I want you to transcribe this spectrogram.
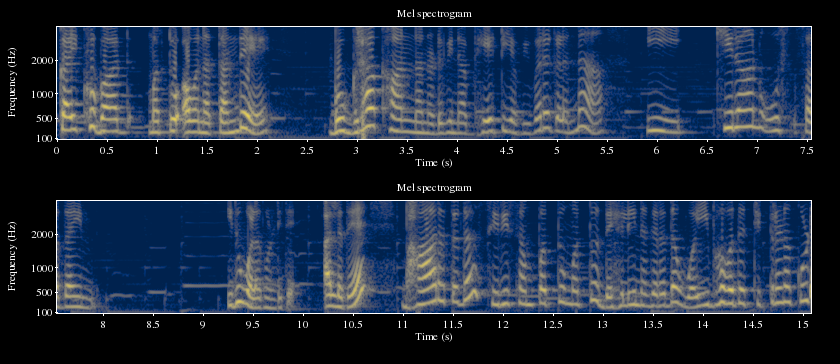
ಕೈಖುಬಾದ್ ಮತ್ತು ಅವನ ತಂದೆ ಬುಘ್ರಾ ಖಾನ್ನ ನಡುವಿನ ಭೇಟಿಯ ವಿವರಗಳನ್ನು ಈ ಖಿರಾನ್ ಉಸ್ ಸದೈನ್ ಇದು ಒಳಗೊಂಡಿದೆ. ಅಲ್ಲದೆ, ಭಾರತದ ಸಿರಿ ಸಂಪತ್ತು ಮತ್ತು ದೆಹಲಿ ನಗರದ ವೈಭವದ ಚಿತ್ರಣ ಕೂಡ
